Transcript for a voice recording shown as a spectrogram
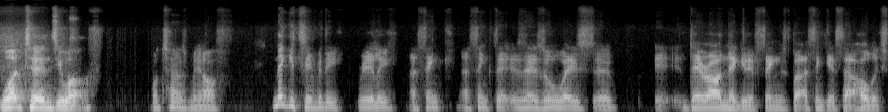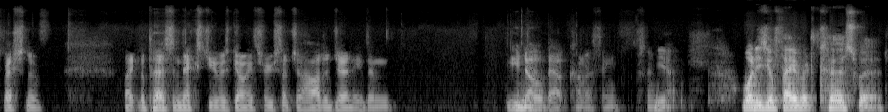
What turns you off? what turns me off? Negativity, really. I think. I think that there's always uh, it, there are negative things, but I think it's that whole expression of like the person next to you is going through such a harder journey than you know Yeah. about, kind of thing. So, Yeah. What is your favorite curse word?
